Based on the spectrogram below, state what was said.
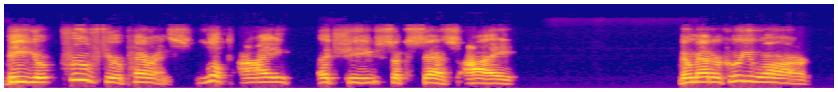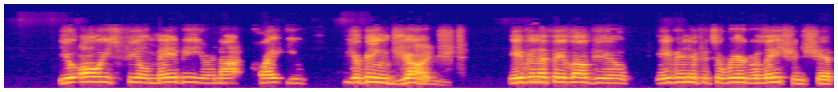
be your prove to your parents, look, I achieved success. I, no matter who you are, you always feel maybe you're not quite you you're being judged. Even if they love you even if it's a weird relationship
